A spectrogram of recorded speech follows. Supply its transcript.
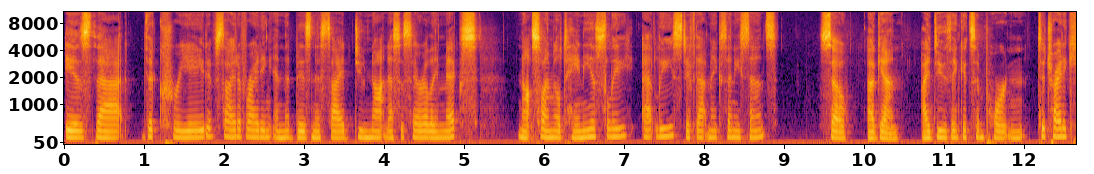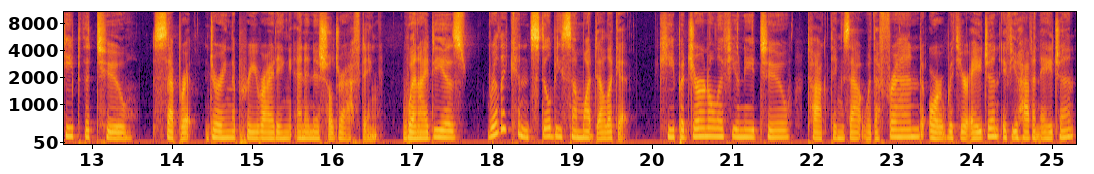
is that the creative side of writing and the business side do not necessarily mix, not simultaneously, at least, if that makes any sense. So, again, I do think it's important to try to keep the two separate during the pre writing and initial drafting when ideas really can still be somewhat delicate. Keep a journal if you need to, talk things out with a friend or with your agent if you have an agent.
